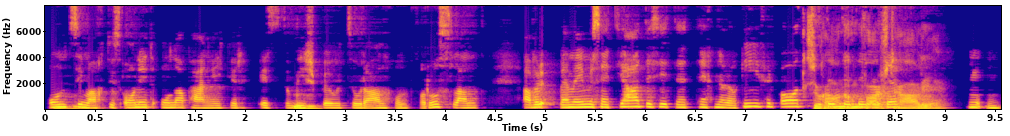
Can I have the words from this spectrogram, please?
und mhm. sie macht uns auch nicht unabhängiger. Jetzt zum mhm. Beispiel mhm. das Uran kommt von Russland. Aber wenn man immer sagt, ja, das ist ein Technologieverbot. Sogar kommt von Australien. Mm -mm.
